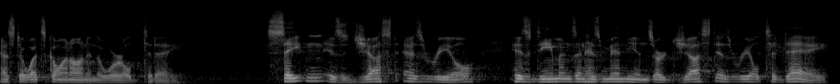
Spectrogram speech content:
as to what's going on in the world today. Satan is just as real, his demons and his minions are just as real today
